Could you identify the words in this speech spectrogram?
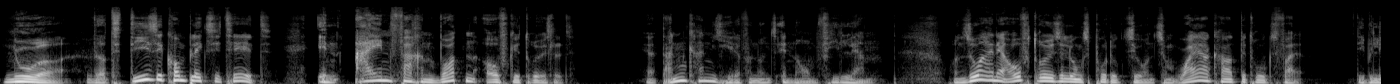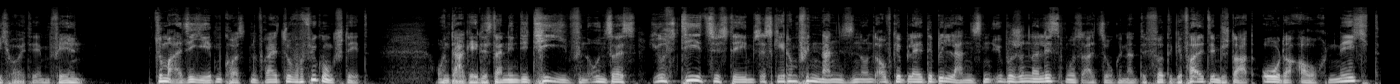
Nur wird diese Komplexität in einfachen Worten aufgedröselt, ja, dann kann jeder von uns enorm viel lernen. Und so eine Aufdröselungsproduktion zum Wirecard-Betrugsfall, die will ich heute empfehlen zumal sie jedem kostenfrei zur Verfügung steht. Und da geht es dann in die Tiefen unseres Justizsystems. Es geht um Finanzen und aufgeblähte Bilanzen, über Journalismus als sogenannte vierte Gewalt im Staat oder auch nicht.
